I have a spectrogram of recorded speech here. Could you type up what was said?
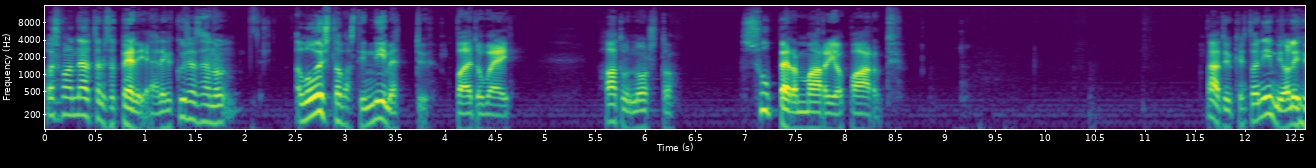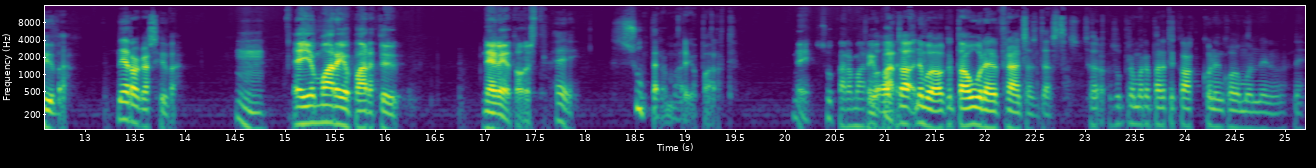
Olisi vaan näyttänyt sitä peliä. Eli kyseessähän on loistavasti nimetty, by the way, hatun nosto, Super Mario Party. Mä tykkäsin, tuo nimi oli hyvä. Nerokas hyvä. Hmm. Ei ole Mario Party 14. Hei, Super Mario Party. Niin, Super Mario voi Party. Ottaa, ne voi ottaa uuden franchise tästä. Super Mario Party 2, 3, 4. Ne.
